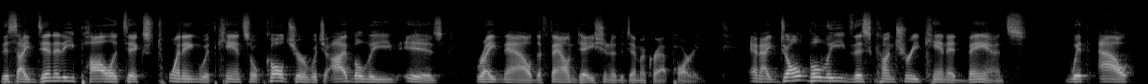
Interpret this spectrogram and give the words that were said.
This identity politics twinning with cancel culture, which I believe is right now the foundation of the Democrat Party. And I don't believe this country can advance without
